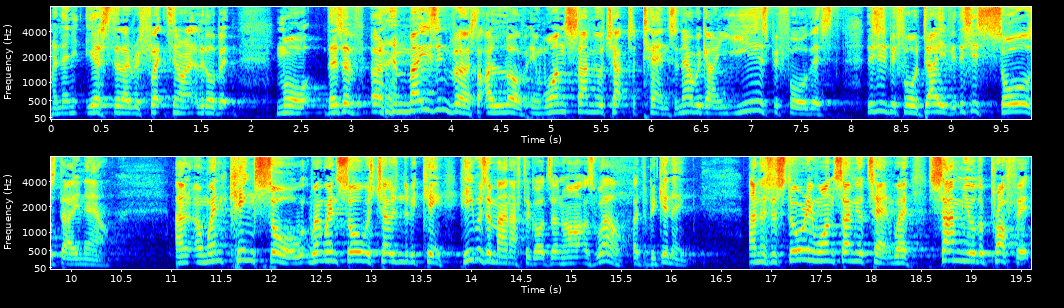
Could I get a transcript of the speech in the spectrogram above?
and then yesterday reflecting on it a little bit more, there's a, an amazing verse that I love in 1 Samuel chapter 10. So now we're going years before this. This is before David. This is Saul's day now. And, and when King Saul, when, when Saul was chosen to be king, he was a man after God's own heart as well at the beginning. And there's a story in 1 Samuel 10 where Samuel the prophet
